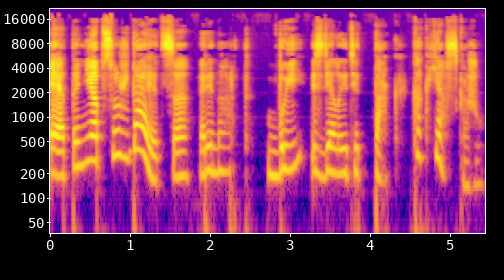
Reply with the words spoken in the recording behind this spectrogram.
это не обсуждается, Ренард. Вы сделаете так, как я скажу.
